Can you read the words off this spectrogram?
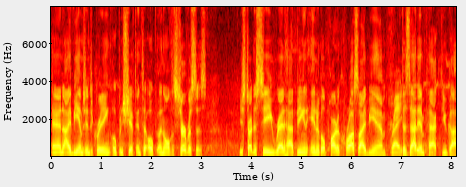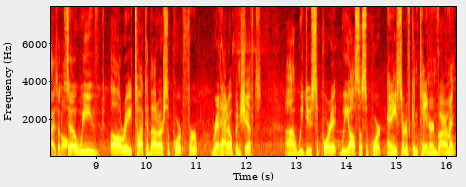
and IBM's integrating OpenShift into open, all the services, you're starting to see Red Hat being an integral part across IBM. Right. Does that impact you guys at all? So we've already talked about our support for Red Hat OpenShift. Uh, we do support it. We also support any sort of container environment.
